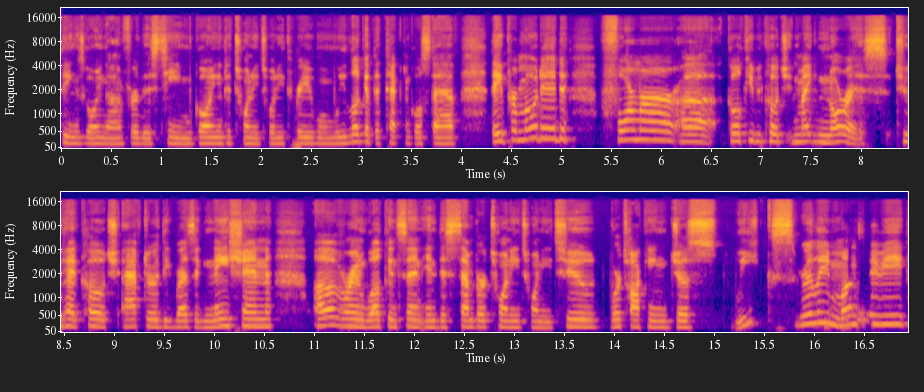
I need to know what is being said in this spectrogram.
things going on for this team going into 2023. When we look at the technical staff, they promoted former uh, goalkeeping coach Mike Norris to head coach after the resignation of Rhian Wilkinson in December 2022. We're talking just weeks, really mm-hmm. months, maybe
